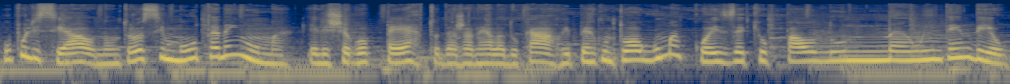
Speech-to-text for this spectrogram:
O policial não trouxe multa nenhuma. Ele chegou perto da janela do carro e perguntou alguma coisa que o Paulo não entendeu.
